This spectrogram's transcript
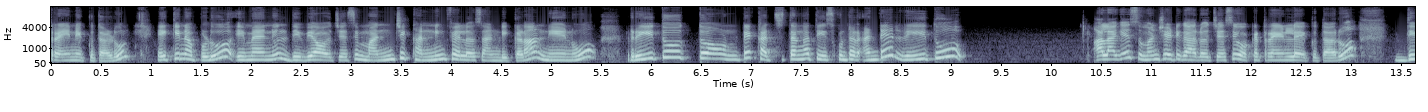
ట్రైన్ ఎక్కుతాడు. ఎక్కినప్పుడు ఇమాన్యుల్ దివ్య వచ్చేసి మంచి కన్నింగ్ ఫెలోస్ అండి ఇక్కడ. నేను రీతుతో ఉంటే ఖచ్చితంగా తీసుకుంటారు. అంటే రీతు అలాగే సుమన్ శెట్టి గారు వచ్చేసి ఒక ట్రైన్లో ఎక్కుతారు. ది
